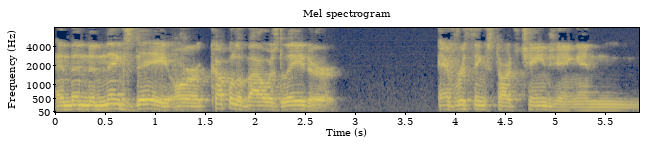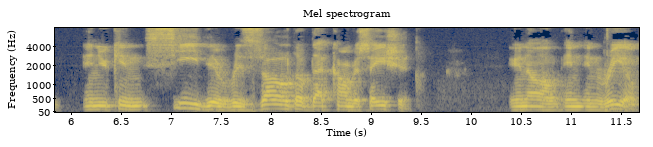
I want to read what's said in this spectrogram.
and then the next day or a couple of hours later everything starts changing and and you can see the result of that conversation you know in in real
